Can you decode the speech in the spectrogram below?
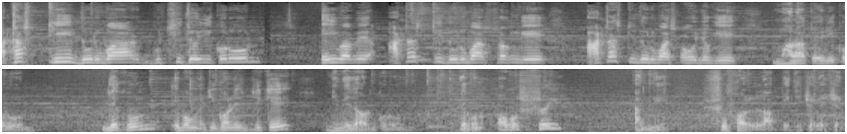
আঠাশটি দুর্বার গুচ্ছি তৈরি করুন। এইভাবে আঠাশটি দুর্বার সঙ্গে আঠাশটি দুর্বার সহযোগে মালা তৈরি করুন। দেখুন এবং এটি গণেশজিকে নিবেদন করুন। দেখুন, অবশ্যই আপনি সুফল লাভ পেতে চলেছেন।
